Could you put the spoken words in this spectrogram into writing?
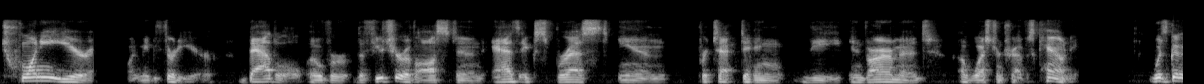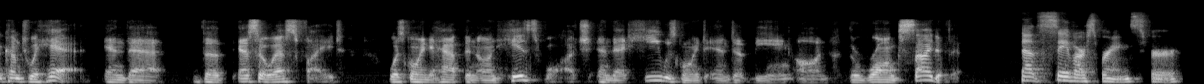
20 year, maybe 30 year battle over the future of Austin as expressed in protecting the environment of Western Travis County was going to come to a head, and that the SOS fight was going to happen on his watch, and that he was going to end up being on the wrong side of it. That's Save Our Springs for.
